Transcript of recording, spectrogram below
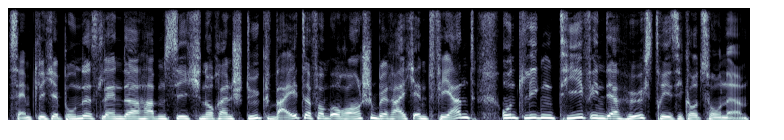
Sämtliche Bundesländer haben sich noch ein Stück weiter vom Orangenbereich entfernt und liegen tief in der Höchstrisikozone.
